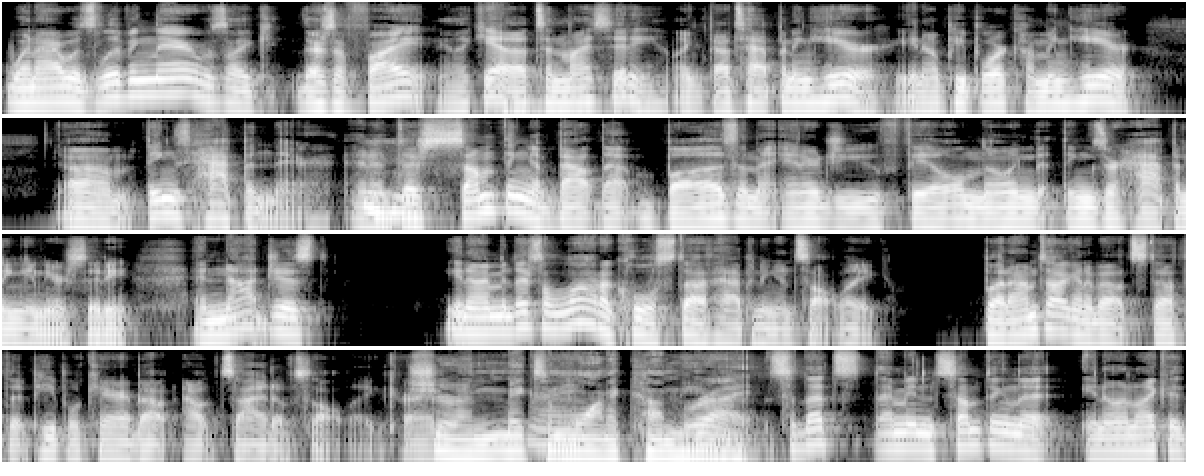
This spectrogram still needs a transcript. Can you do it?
when I was living there, it was like, there's a fight. You're like, yeah, that's in my city. Like, that's happening here. You know, people are coming here. Um, things happen there. And there's something about that buzz and that energy you feel knowing that things are happening in your city. And not just, you know, I mean, there's a lot of cool stuff happening in Salt Lake, but I'm talking about stuff that people care about outside of Salt Lake, right? sure, and makes them want to come here. Right. So that's, I mean, something that, you know, and like I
